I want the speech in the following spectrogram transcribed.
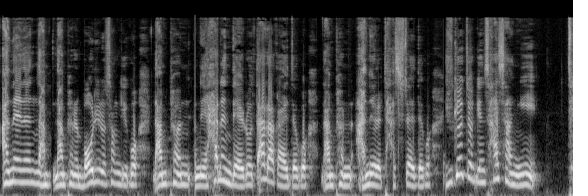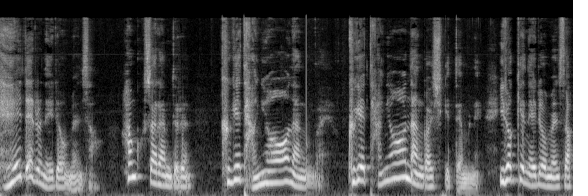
아내는 남, 남편을 머리로 섬기고 남편이 하는 대로 따라가야 되고 남편은 아내를 다스려야 되고 유교적인 사상이 대대로 내려오면서 한국 사람들은 그게 당연한 거예요. 그게 당연한 것이기 때문에 이렇게 내려오면서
